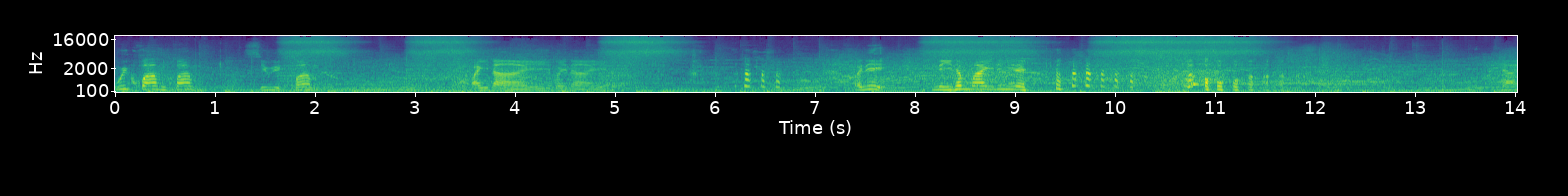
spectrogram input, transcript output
อุ้ยความความซีวิกความไปไหนไปไหน ไปนี่หนีทำไมนี่เลยยัง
